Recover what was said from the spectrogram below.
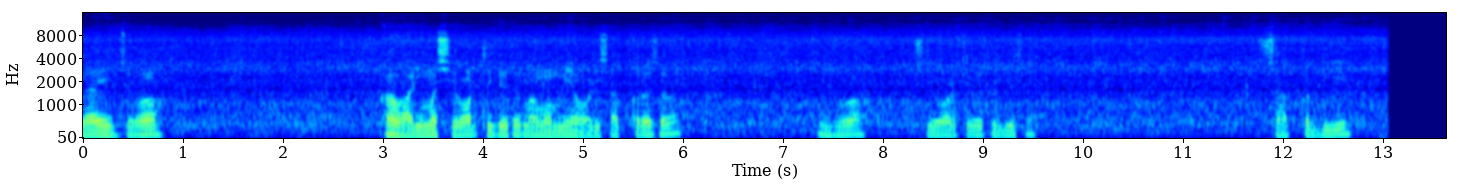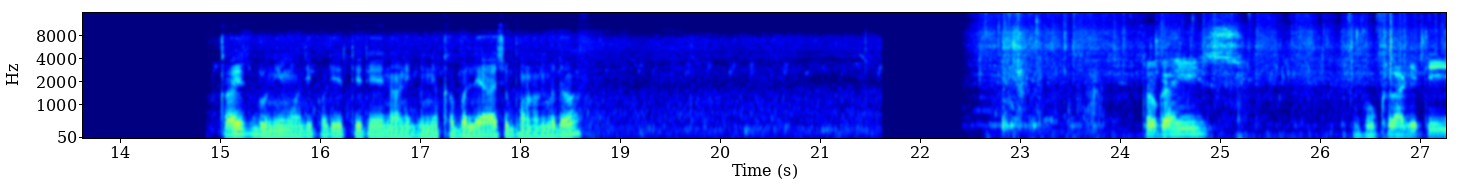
ગાય જો. આ વાડીમાં શેવાળ થઈ ગયો તો મારા મમ્મી આ વાડી સાફ કરે છે. જુઓ શેવાળ કેવો થઈ ગયો છે. સાફ કરી દઈએ. કઈ જ બુની મોદી પડી હતી તે નાની બુનને ખબર લેવા છે ભણવાનું બધો. તો ગાઈસ ભૂખ લાગી હતી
